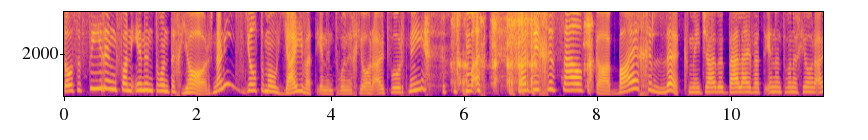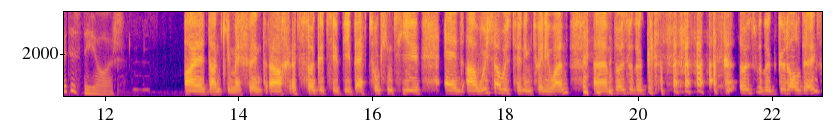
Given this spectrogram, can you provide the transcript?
daar's 'n viering van 21 jaar. Nou nie heeltemal jy wat 21 jaar oud word nie, maar maar die geselskap. Baie geluk met Joburg Ballet wat 21 jaar oud is die jaar. Hi, thank you, my friend. Uh, it's so good to be back talking to you. And I wish I was turning 21. Um, those were the those were the good old days.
